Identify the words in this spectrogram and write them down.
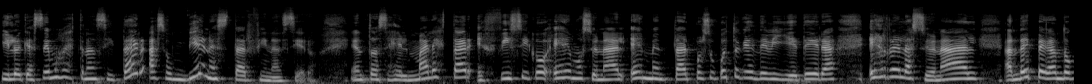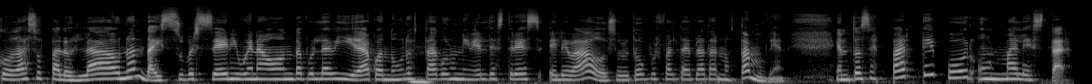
Y lo que hacemos es transitar hacia un bienestar financiero. Entonces, el malestar es físico, es emocional, es mental, por supuesto que es de billetera, es relacional, andáis pegando codazos para los lados, no andáis súper zen y buena onda por la vida cuando uno está con un nivel de estrés elevado, sobre todo por falta de plata, no estamos bien. Entonces parte por un malestar.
